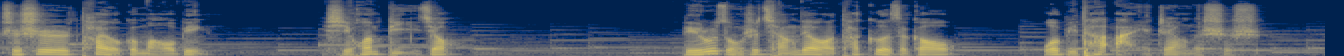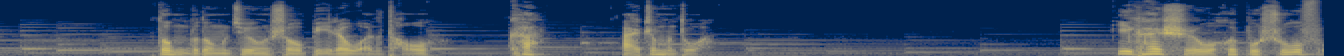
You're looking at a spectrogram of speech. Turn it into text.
只是他有个毛病，喜欢比较。比如总是强调他个子高，我比他矮这样的事实，动不动就用手比着我的头，看，矮这么多。一开始我会不舒服，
